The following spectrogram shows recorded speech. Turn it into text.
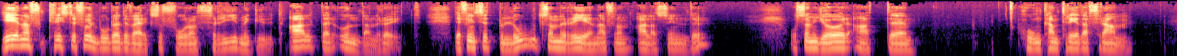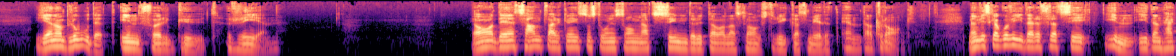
Genom Kristi fullbordade verk så får de frid med Gud. Allt är undanröjt. Det finns ett blod som renar från alla synder och som gör att eh, hon kan träda fram genom blodet inför Gud ren. Ja, det är sant verkligen som står i en sång att synder utav alla slag strykas med ett enda drag. Men vi ska gå vidare för att se in i den här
